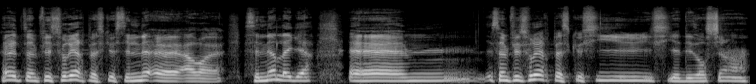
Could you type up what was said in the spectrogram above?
Ça me fait sourire parce que c'est le, euh, euh, nerf de la guerre. Euh, ça me fait sourire parce que si s'il y a des anciens,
